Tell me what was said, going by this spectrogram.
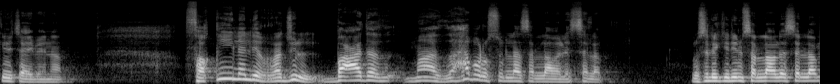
কেউ চাইবে না। ফকিল আলী রাজুল বাদা মা জাহাব রসুল্লাহ সাল্লাহ আলাইসাল্লাম রসুল করিম সাল্লাহ আলাইসাল্লাম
